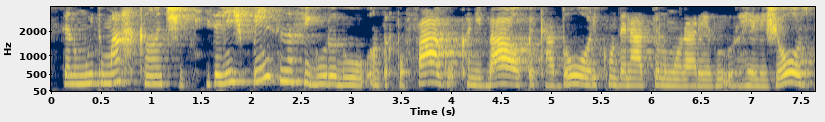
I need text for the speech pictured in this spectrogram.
sendo muito marcante. E se a gente pensa na figura do antropofago, canibal, pecador e condenado pelo moralismo religioso,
